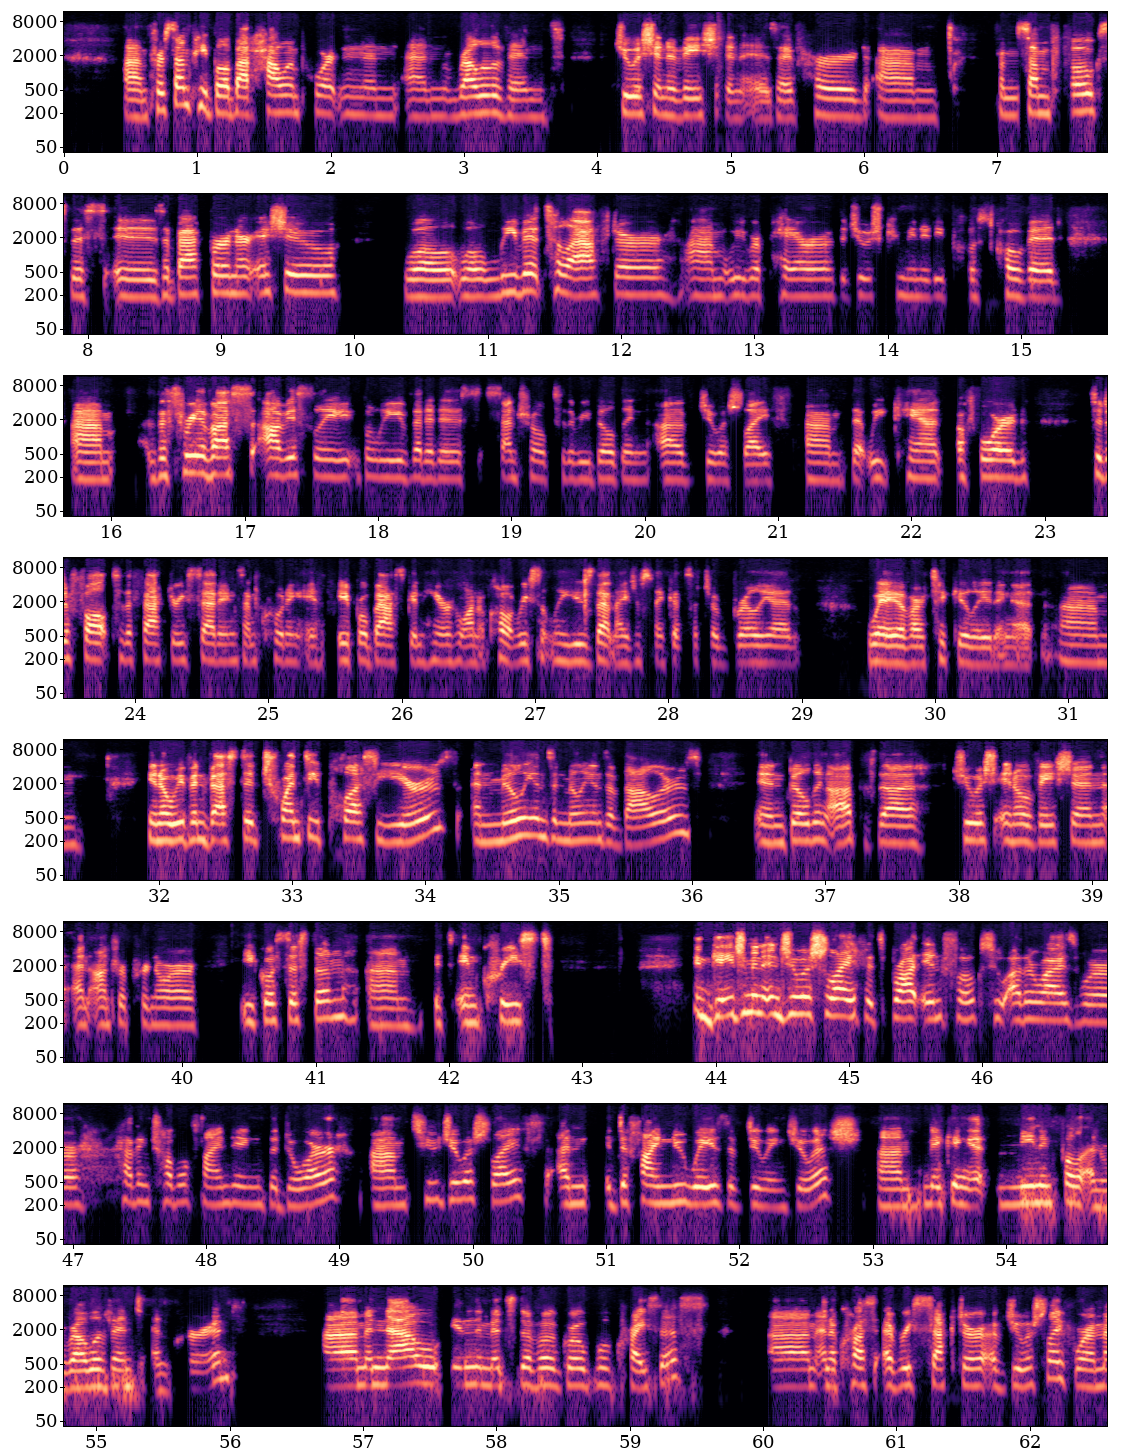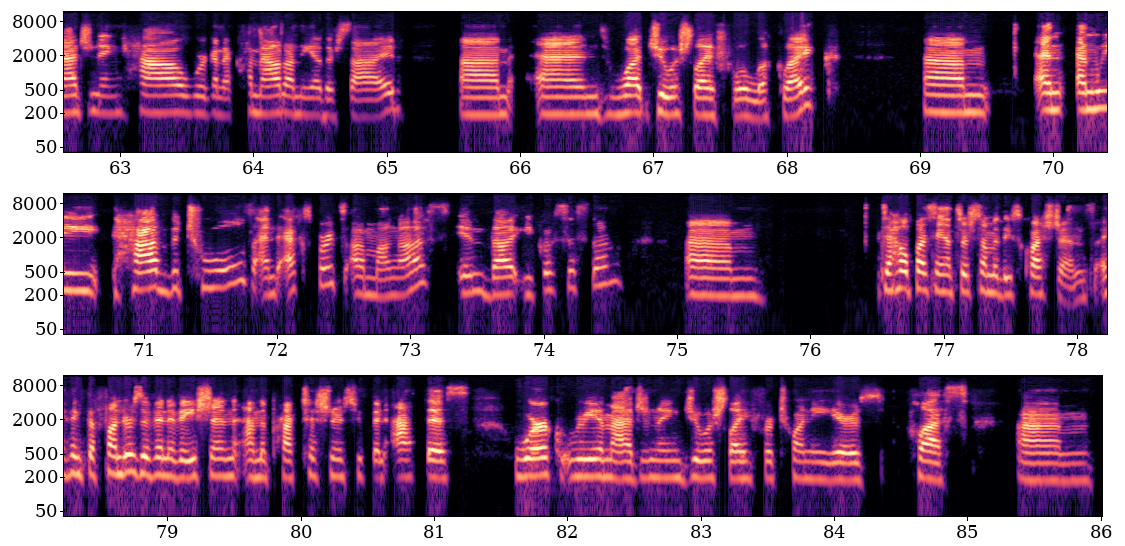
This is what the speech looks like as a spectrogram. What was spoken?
um, for some people about how important and, and relevant Jewish innovation is. I've heard um, from some folks this is a back burner issue. We'll, we'll leave it till after um, we repair the Jewish community post-COVID. Um, the three of us obviously believe that it is central to the rebuilding of Jewish life, um, that we can't afford to default to the factory settings. I'm quoting April Baskin here, who on a call recently used that, and I just think it's such a brilliant way of articulating it. Um, you know, we've invested 20 plus years and millions and millions of dollars in building up the Jewish innovation and entrepreneur ecosystem. Um, it's increased engagement in Jewish life. It's brought in folks who otherwise were having trouble finding the door um, to Jewish life and define new ways of doing Jewish, um, making it meaningful and relevant and current. Um, and now in the midst of a global crisis um, and across every sector of Jewish life, we're imagining how we're gonna come out on the other side um, and what Jewish life will look like. Um, and, and we have the tools and experts among us in the ecosystem um, to help us answer some of these questions. I think the funders of innovation and the practitioners who've been at this work reimagining Jewish life for 20 years plus um,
